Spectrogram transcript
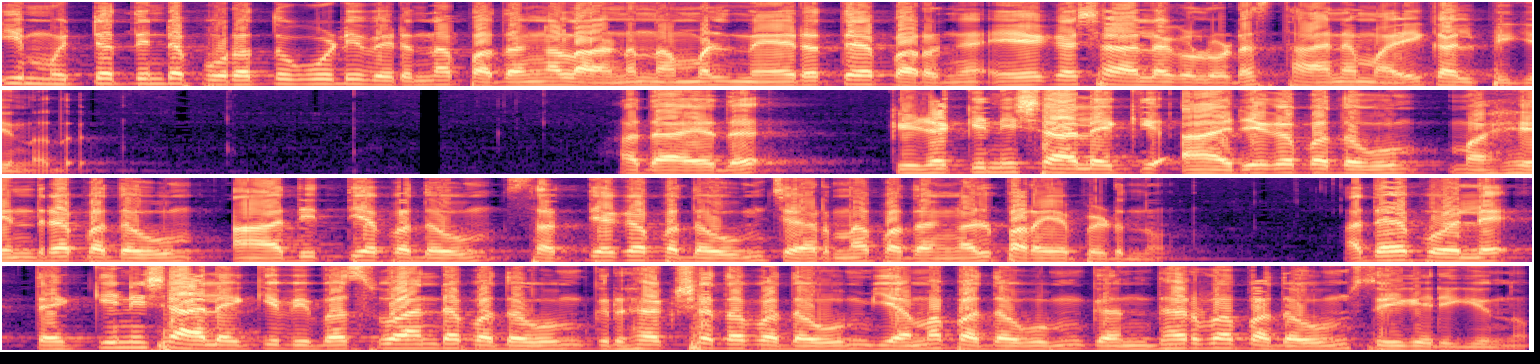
ഈ മുറ്റത്തിന്റെ പുറത്തുകൂടി വരുന്ന പദങ്ങളാണ് നമ്മൾ നേരത്തെ പറഞ്ഞ ഏകശാലകളുടെ സ്ഥാനമായി കൽപ്പിക്കുന്നത്. അതായത് കിഴക്കിനിശാലയ്ക്ക് ആര്യകപദവും മഹേന്ദ്രപദവും ആദിത്യപദവും സത്യകപദവും ചേർന്ന പദങ്ങൾ പറയപ്പെടുന്നു. അതേപോലെ തെക്കിനിശാലയ്ക്ക് വിവസ്വാന്റെ പദവും ഗൃഹക്ഷത പദവും യമപദവും ഗന്ധർവ പദവും സ്വീകരിക്കുന്നു.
